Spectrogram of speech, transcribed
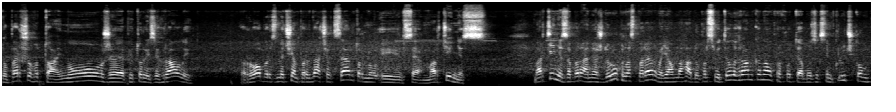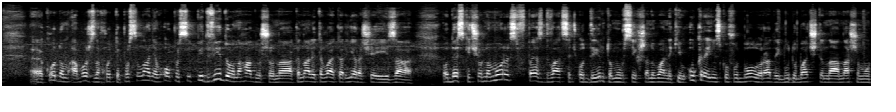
до першого тайму. Вже півтори зіграли. Роберт з м'ячем передача в центр. Ну і все. Мартініс Мартіні забирає м'яч до рук, у нас перерва. Я вам нагадую про свій телеграм-канал. Проходьте або за цим ключиком, е, кодом, або ж знаходьте посилання в описі під відео. Нагадую, що на каналі Триває кар'єра ще і за Одеський Чорноморець в ПЕС 21. Тому всіх шанувальників українського футболу радий буду бачити на нашому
